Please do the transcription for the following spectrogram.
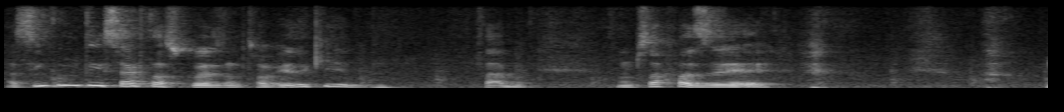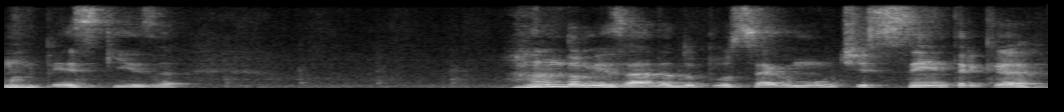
Assim como tem certas coisas na tua vida que, sabe, não precisa fazer uma pesquisa randomizada, duplo cego, multicêntrica,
